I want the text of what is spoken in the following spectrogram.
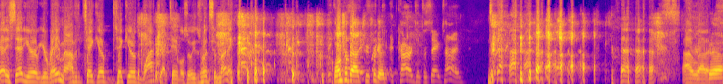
Eddie said, you're you're Rain Man. I'm gonna take you take you to the blackjack table so we just win some money. One for bad, two for good. at Cards at the same time. I love it. Yeah.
